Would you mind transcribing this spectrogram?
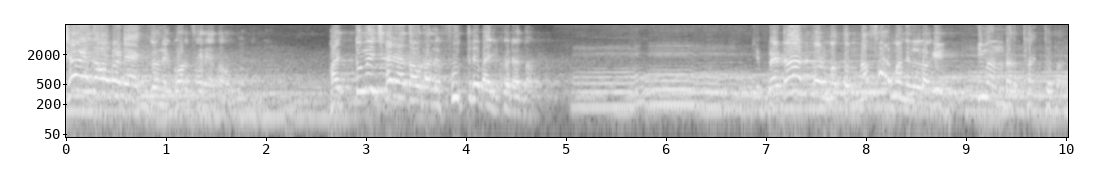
ছেড়ে দাও বেটা, একজনে ঘর ছেড়ে দাও। হয় তুমি ছেড়ে দাও, নাহলে ফুতরে বাইর করে দাও। লগে ইমানদার থাকতে পারে।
